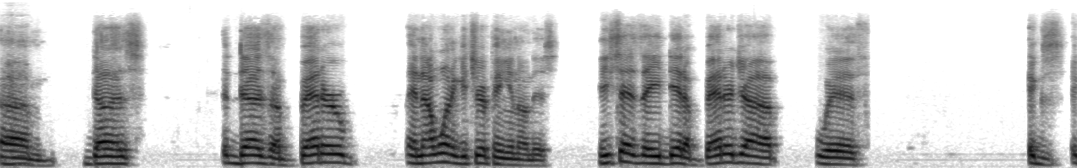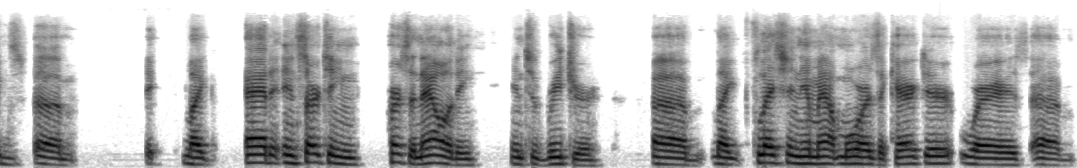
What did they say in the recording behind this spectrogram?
um, does does a better, and I want to get your opinion on this. He says they did a better job with ex, ex, um, like add inserting personality into Reacher, uh, like fleshing him out more as a character. Whereas um,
